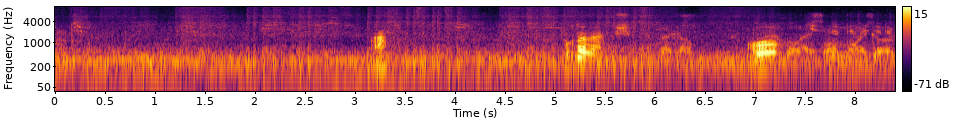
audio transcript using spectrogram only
Evet. Ha? Burada varmış. Oh ikisini temizledim.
